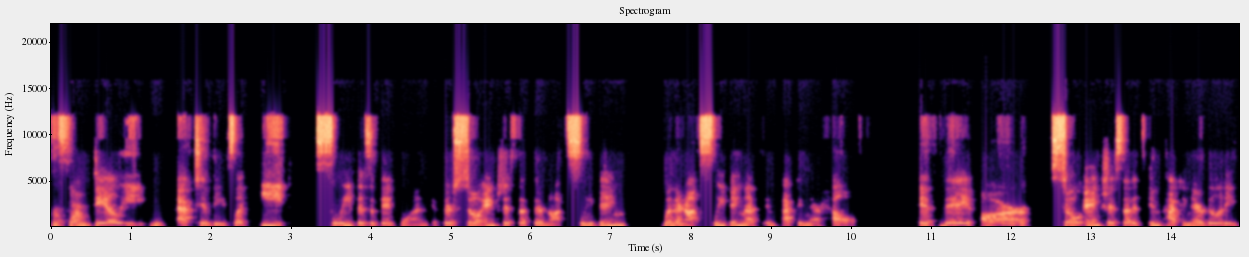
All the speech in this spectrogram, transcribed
perform daily activities like eat, sleep is a big one. If they're so anxious that they're not sleeping, when they're not sleeping, that's impacting their health. If they are so anxious that it's impacting their ability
